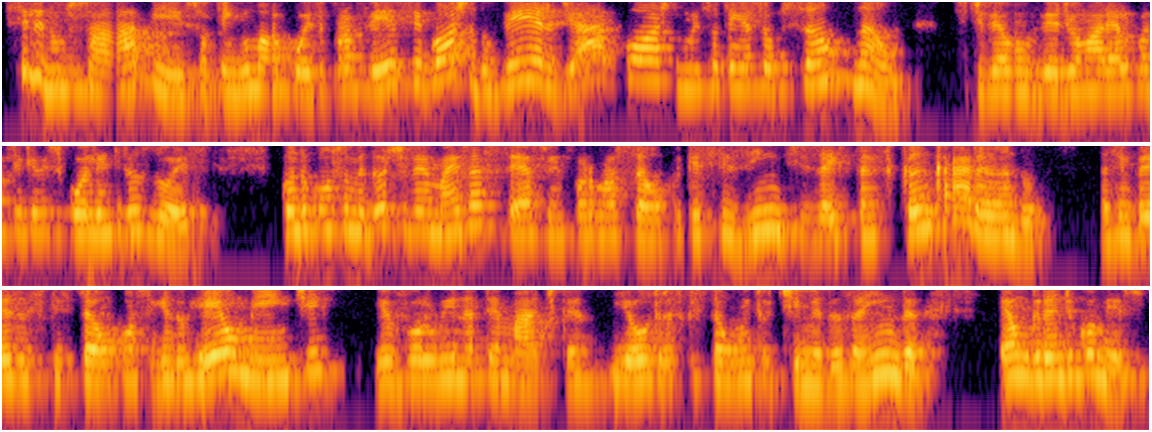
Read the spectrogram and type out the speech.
Se ele não sabe, só tem uma coisa para ver. Se gosta do verde, ah, gosto, mas só tem essa opção? Não. Se tiver o verde ou o amarelo, pode ser que eu escolha entre os dois. Quando o consumidor tiver mais acesso à informação, porque esses índices aí estão escancarando as empresas que estão conseguindo realmente evoluir na temática e outras que estão muito tímidas ainda, é um grande começo.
